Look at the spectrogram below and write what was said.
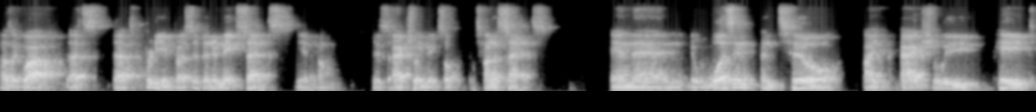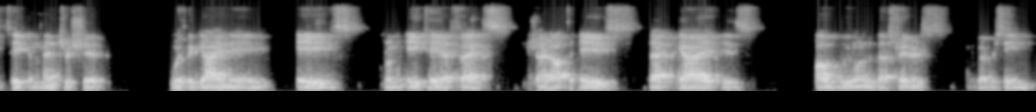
I was like, wow, that's that's pretty impressive, and it makes sense. You know, this actually makes a ton of sense. And then it wasn't until I actually paid to take a mentorship with a guy named Aves from AKFX. Shout out to Aves. That guy is probably one of the best traders I've ever seen.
